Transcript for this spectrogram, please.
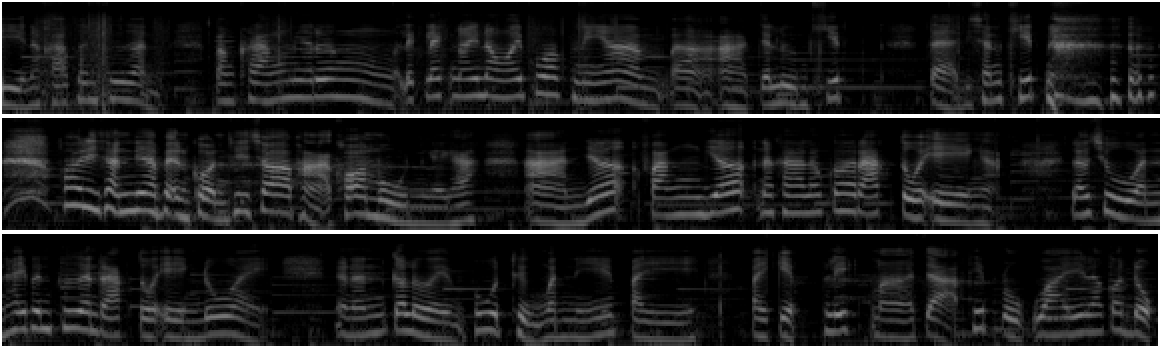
ดีนะคะเพื่อนๆ บางครั้งเนี่ยเรื่องเล็กๆ น้อยๆ พวกนี้อาจจะลืมคิด แต่ดิฉันคิด เพราะดิฉันเนี่ยเป็นคนที่ชอบหาข้อมูลไงคะ อ่านเยอะฟังเยอะนะคะ แล้วก็รักตัวเองอะ่ะแล้วชวนให้เพื่อนๆรักตัวเองด้วย ดังนั้นก็เลยพูดถึงวันนี้ไปไปเก็บพลิกมาจากที่ปลูกไว้แล้วก็ดก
